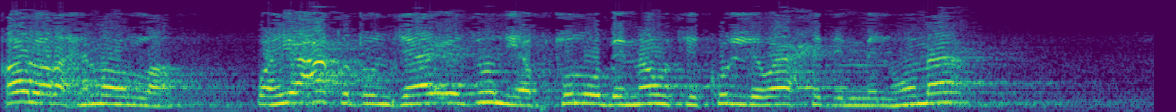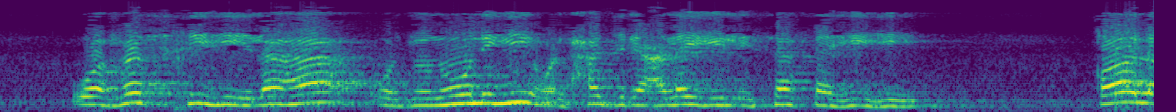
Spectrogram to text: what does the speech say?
قال رحمه الله وهي عقد جائز يبطل بموت كل واحد منهما وفسخه لها وجنونه والحجر عليه لسفهه. قال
